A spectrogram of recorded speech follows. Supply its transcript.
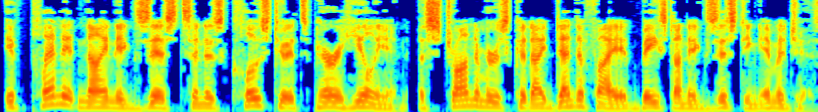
If Planet 9 exists and is close to its perihelion, astronomers could identify it based on existing images.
